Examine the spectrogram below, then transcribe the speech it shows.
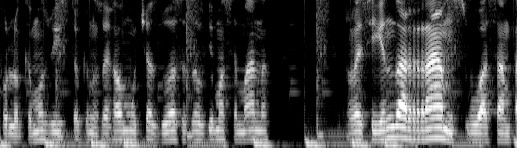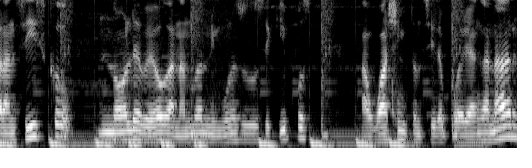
por lo que hemos visto, que nos ha dejado muchas dudas esta última semana, recibiendo a Rams o a San Francisco, no le veo ganando a ninguno de esos dos equipos. A Washington sí le podrían ganar.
